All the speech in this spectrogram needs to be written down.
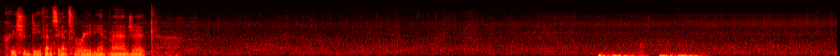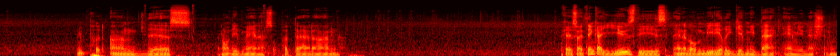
Increase your defense against radiant magic. Let me put on this. I don't need mana, so I'll put that on. Okay, so I think I use these and it'll immediately give me back ammunition.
